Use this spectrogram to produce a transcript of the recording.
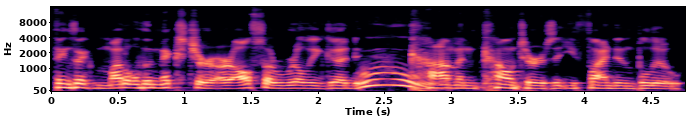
things like Muddle the Mixture are also really good Ooh. common counters that you find in blue.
